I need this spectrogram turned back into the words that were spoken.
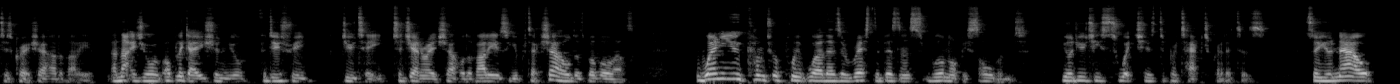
to create shareholder value, and that is your obligation, your fiduciary duty to generate shareholder value. So you protect shareholders above all else. When you come to a point where there's a risk the business will not be solvent, your duty switches to protect creditors. So you now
